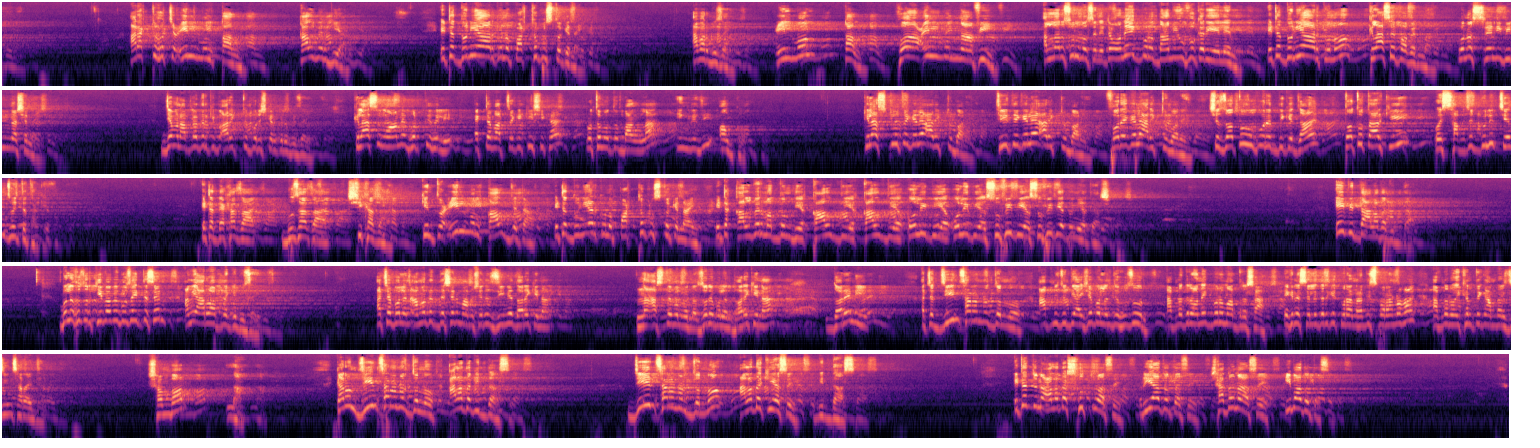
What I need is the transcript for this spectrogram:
আর একটা হচ্ছে ইলমুল কাল কালমের জ্ঞান। এটা দুনিয়ার কোনো পাঠ্যপুস্তকে নাই। আবার বুঝাই। ইলমুল কাল হুয়া ইলমুন নাফি। আল্লাহ রসুল বলছেন, এটা অনেক বড় দামি উপকারী এলেম। এটা দুনিয়ার কোনো ক্লাসে পাবেন না, কোনো শ্রেণি বিন্যাসে নাই। যেমন আপনাদেরকে আরেকটু পরিষ্কার করে বুঝাই। ক্লাস ওয়ানে ভর্তি হইলে একটা বাচ্চাকে কি শেখায়? প্রথমত বাংলা, ইংরেজি, অঙ্ক। ক্লাস টুতে গেলে আরেকটু বাড়ে, থ্রিতে গেলে আরেকটু বাড়ে, ফোরে গেলে আরেকটু বাড়ে। সে যত উপরের দিকে যায়, তত তার কি ওই সাবজেক্টগুলি চেঞ্জ হইতে থাকে। এটা দেখা যায়, বোঝা যায়, শিখা যায়। কিন্তু ইলমুল কাল্ব যেটা, এটা দুনিয়ার কোনো পাঠ্যপুস্তকে নাই। এটা কালবের মাধ্যম দিয়ে কাল দিয়ে কাল দিয়ে, অলি দিয়ে অলি দিয়ে, সুফি দিয়ে সুফি দিয়ে দুনিয়াতে আসে। এই বিদ্যা আলাদা বিদ্যা। বলে, হুজুর, কীভাবে বুঝাইতেছেন? আমি আরও আপনাকে বুঝাই। আচ্ছা বলেন, আমাদের দেশের মানুষের জিনে ধরে কিনা? না, আসতে বলবেন না, জোরে বলেন, ধরে কিনা? ধরেনি। আচ্ছা জিন ছাড়ানোর জন্য আপনি যদি আইসে বলেন যে, হুজুর, আপনাদের অনেক বড় মাদ্রাসা, এখানে ছেলেদেরকে কোরআন, হাদিস পড়ানো হয়, আপনার ওইখান থেকে আমরা জিন ছাড়াই দিই। সম্ভব? না। কারণ জিন ছাড়ানোর জন্য আলাদা বিদ্যা আছে। জিন ছাড়ানোর জন্য আলাদা কি আছে? বিদ্যা আছে। এটার জন্য আলাদা সূত্র আছে, রিয়াজত আছে, সাধনা আছে, ইবাদত আছে।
